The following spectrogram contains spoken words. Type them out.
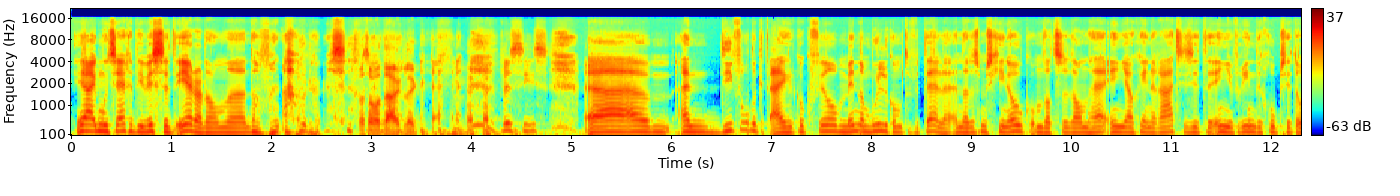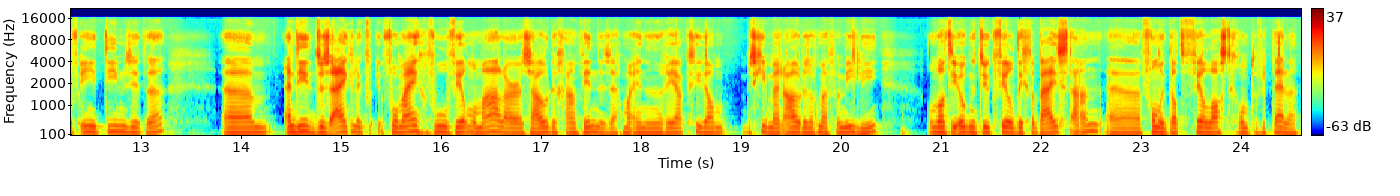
Ja, ik moet zeggen, die wisten het eerder dan, eh, dan mijn ouders. Dat was al wel duidelijk. Precies. Ehm, en die vond ik het eigenlijk ook veel minder moeilijk om te vertellen. En dat is misschien ook omdat ze dan hè, in jouw generatie zitten, in je vriendengroep zitten of in je team zitten. Ehm, en die het dus eigenlijk voor mijn gevoel veel normaler zouden gaan vinden, zeg maar, in een reactie dan misschien mijn ouders of mijn familie. Omdat die ook natuurlijk veel dichterbij staan, eh, vond ik dat veel lastiger om te vertellen.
